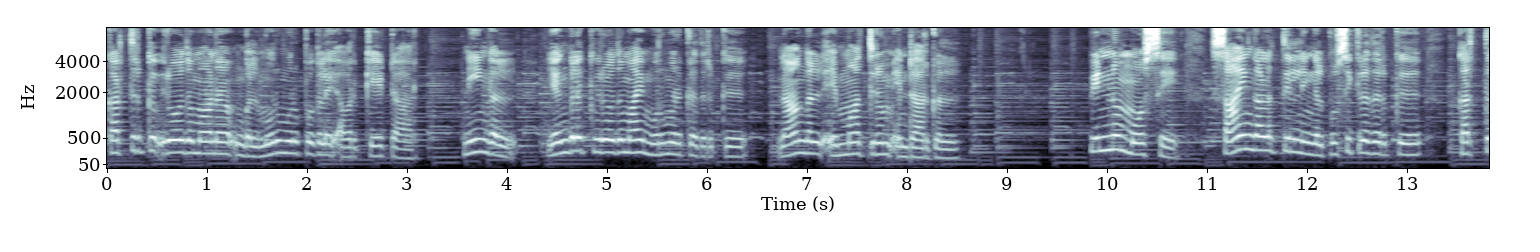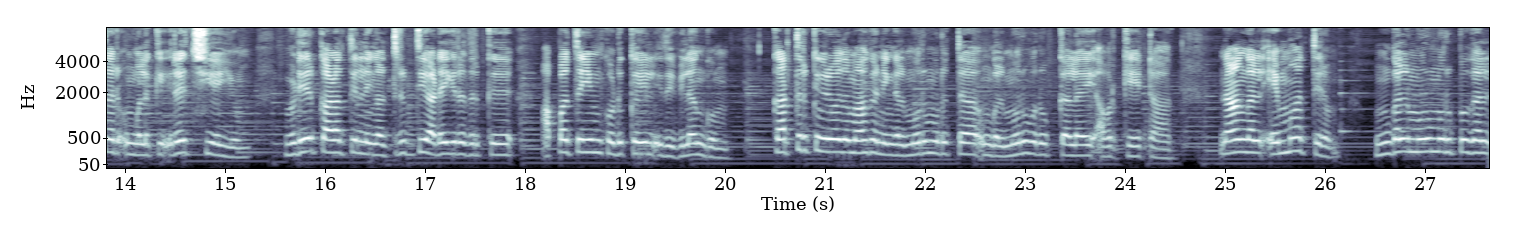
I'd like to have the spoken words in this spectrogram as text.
கர்த்தருக்கு விரோதமான உங்கள் முறுமுறுப்புகளை அவர் கேட்டார். நீங்கள் எங்களுக்கு விரோதமாய் முறுமுறுக்கிறதற்கு நாங்கள் எம்மாத்திரம் என்றார்கள். பின்னும் மோசே சாயங்காலத்தில் நீங்கள் புசிக்கிறதற்கு கர்த்தர் உங்களுக்கு இறைச்சியையும் விடியற்காலத்தில் நீங்கள் திருப்தி அடைகிறதற்கு அப்பத்தையும் கொடுக்கையில் இது விளங்கும். கர்த்தருக்கு விரோதமாக நீங்கள் முறுமுறுத்த உங்கள் முறுமுறுப்புகளை அவர் கேட்டார். நாங்கள் எம்மாத்திரம் உங்கள் முறுமுறுப்புகள்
